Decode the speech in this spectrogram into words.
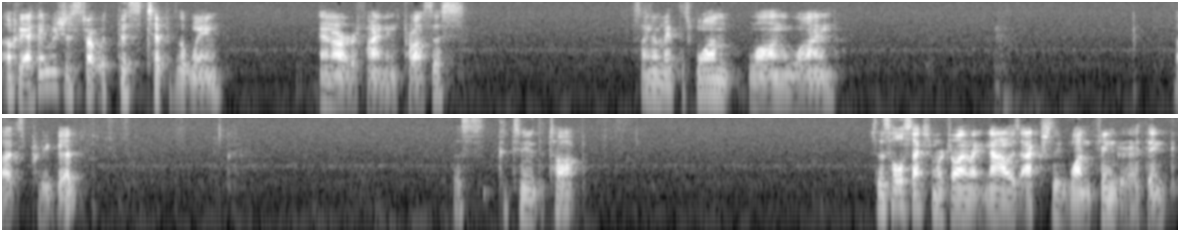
Okay, I think we should start with this tip of the wing and our refining process. So I'm to make this one long line. That looks pretty good. Let's continue at the top. So this whole section we're drawing right now is actually one finger, I think.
